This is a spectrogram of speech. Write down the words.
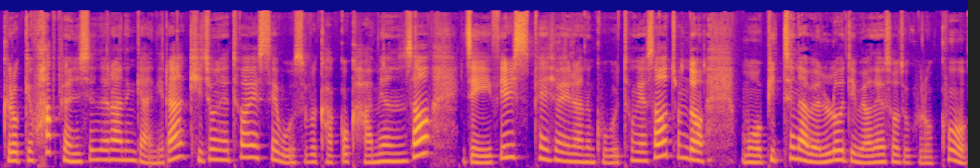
그렇게 확 변신을 하는 게 아니라 기존의 트와이스의 모습을 갖고 가면서 이제 이 Feel Special이라는 곡을 통해서 좀 더 뭐 비트나 멜로디 면에서도 그렇고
